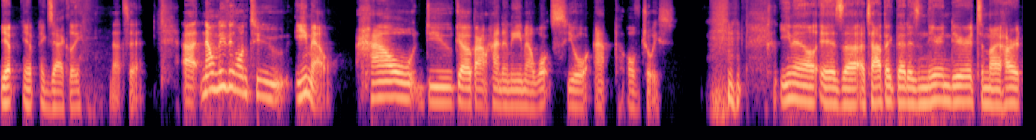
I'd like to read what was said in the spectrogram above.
Yep, yep, exactly. That's it. Uh, now, moving on to email. How do you go about handling email? What's your app of choice? Email is uh, a topic that is near and dear to my heart.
